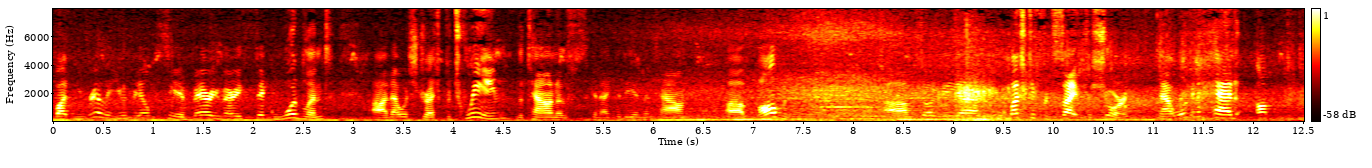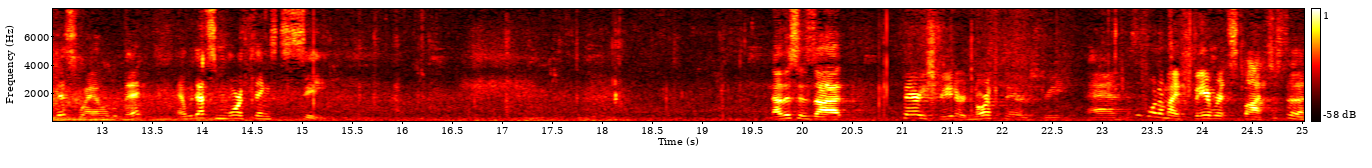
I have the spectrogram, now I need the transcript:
But really, you'd be able to see a very, very thick woodland uh, that would stretch between the town of Schenectady and the town of Albany. Um, so it'd be a, a much different sight for sure. Now we're going to head up this way a little bit, and we got some more things to see. Now this is uh, Ferry Street, or North Ferry Street, and this is one of my favorite spots, just to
